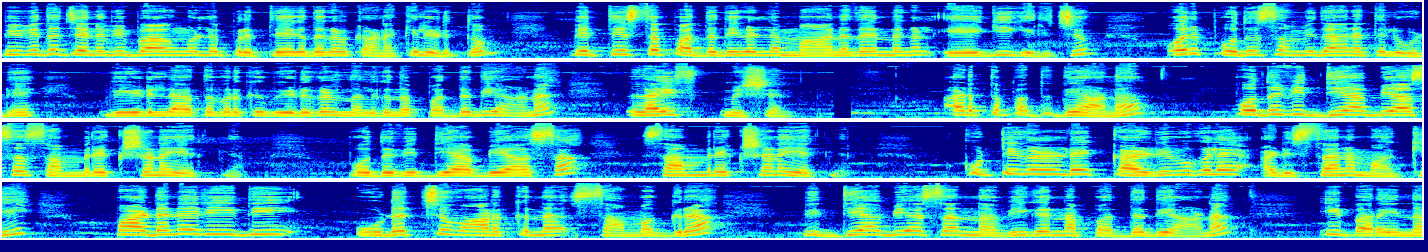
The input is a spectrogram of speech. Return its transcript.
വിവിധ ജനവിഭാഗങ്ങളുടെ പ്രത്യേകതകൾ കണക്കിലെടുത്തും വ്യത്യസ്ത പദ്ധതികളുടെ മാനദണ്ഡങ്ങൾ ഏകീകരിച്ചും ഒരു പൊതു സംവിധാനത്തിലൂടെ വീടില്ലാത്തവർക്ക് വീടുകൾ നൽകുന്ന പദ്ധതിയാണ് ലൈഫ് മിഷൻ. അടുത്ത പദ്ധതിയാണ് പൊതുവിദ്യാഭ്യാസ സംരക്ഷണ യജ്ഞം. പൊതുവിദ്യാഭ്യാസ സംരക്ഷണ യജ്ഞം. കുട്ടികളുടെ കഴിവുകളെ അടിസ്ഥാനമാക്കി പഠനരീതി ഉടച്ചു വാർക്കുന്ന സമഗ്ര വിദ്യാഭ്യാസ നവീകരണ പദ്ധതിയാണ് ഈ പറയുന്ന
